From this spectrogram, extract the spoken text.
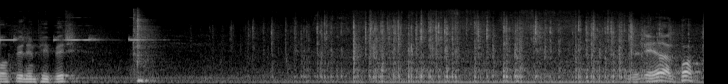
Popvílinn pípir. Eðal pop.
